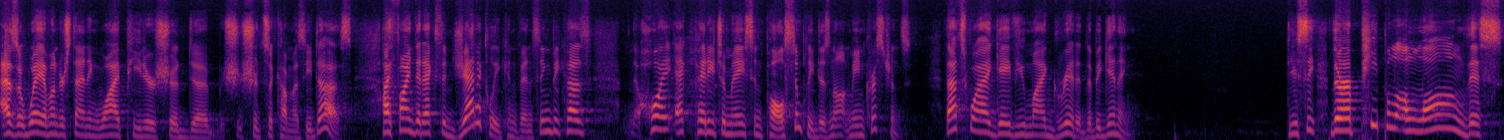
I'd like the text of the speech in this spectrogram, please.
as a way of understanding why Peter should, uh, sh- should succumb as he does. I find it exegetically convincing because hoi ek peritomes in Paul simply does not mean Christians. That's why I gave you my grid at the beginning. Do you see? There are people along this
